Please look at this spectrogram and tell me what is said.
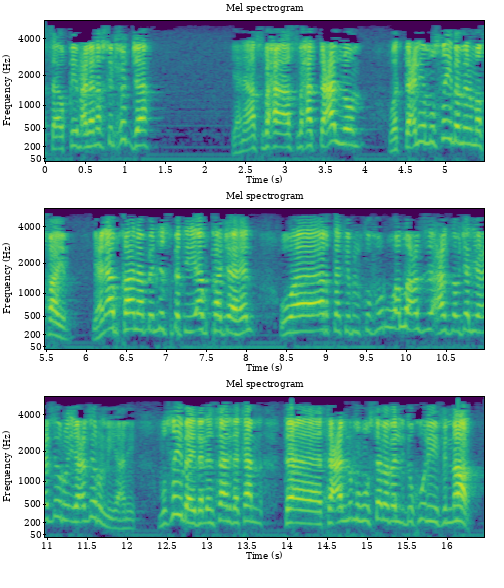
سأقيم على نفس الحجة. يعني أصبح أصبح التعلم والتعليم مصيبة من المصايب. يعني أبقى أنا بالنسبة أبقى جاهل وأرتكب الكفر والله عز وجل يعذر يعذرني يعني. مصيبة إذا الإنسان إذا كان تعلمه سببا لدخوله في النار.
